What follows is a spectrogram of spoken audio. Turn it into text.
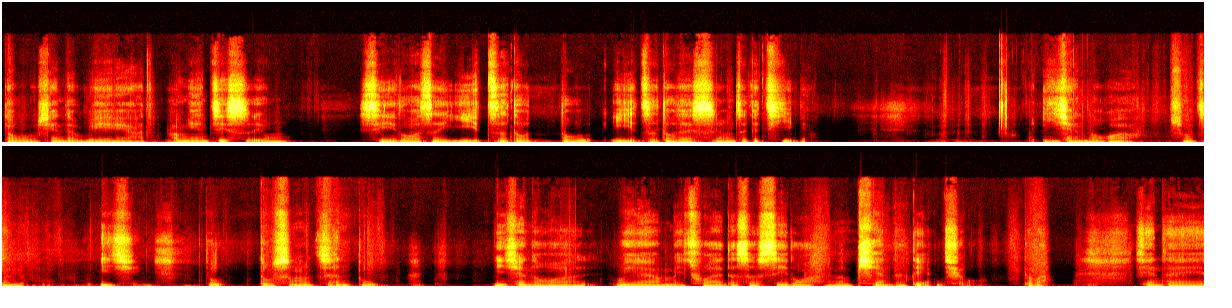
到现在 VR 大面积使用，C 罗是一直都都一直都在使用这个技能。以前的话，说真的，以前都都什么程度？以前的话，VR 没出来的时候，C 罗还能骗得点球，对吧？现在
